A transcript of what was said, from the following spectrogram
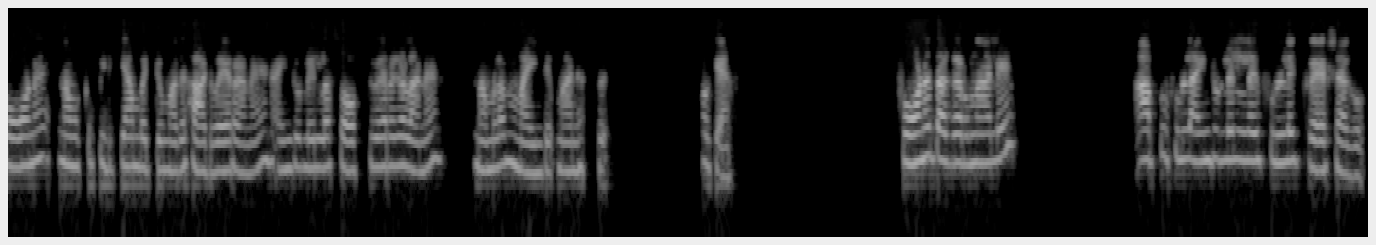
ഫോണ് നമുക്ക് പിടിക്കാൻ പറ്റും. അത് ഹാർഡ്വെയർ ആണ്. അതിന്റെ ഉള്ളിലുള്ള സോഫ്റ്റ്വെയറുകളാണ് നമ്മളെ മൈൻഡ് മനസ്സ്. ഓക്കെ ഫോണ് തകർന്നാൽ ആപ്പ് ഫുൾ അതിന്റെ ഉള്ളിലുള്ള ഫുള്ള് ക്രാഷ് ആകും.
